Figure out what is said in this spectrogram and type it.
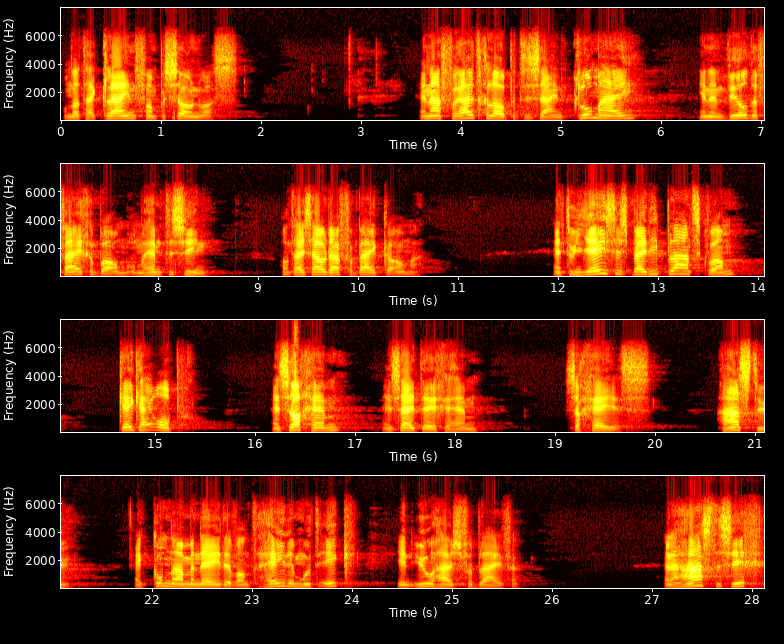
omdat hij klein van persoon was. En na vooruitgelopen te zijn, klom hij in een wilde vijgenboom om hem te zien, want hij zou daar voorbij komen. En toen Jezus bij die plaats kwam, keek hij op en zag hem en zei tegen hem, Zacchaeus, haast u en kom naar beneden, want heden moet ik in uw huis verblijven. En hij haastte zich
